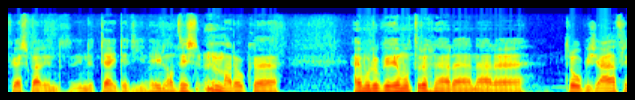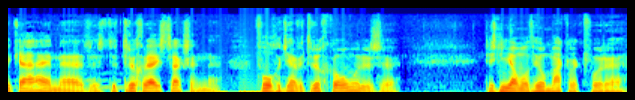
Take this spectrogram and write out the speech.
kwetsbaar in, in de tijd dat hij in Nederland is. maar ook, hij moet ook weer helemaal terug naar, naar tropisch Afrika. En dus de terugreis straks. En volgend jaar weer terugkomen. Dus het is niet allemaal heel makkelijk voor,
